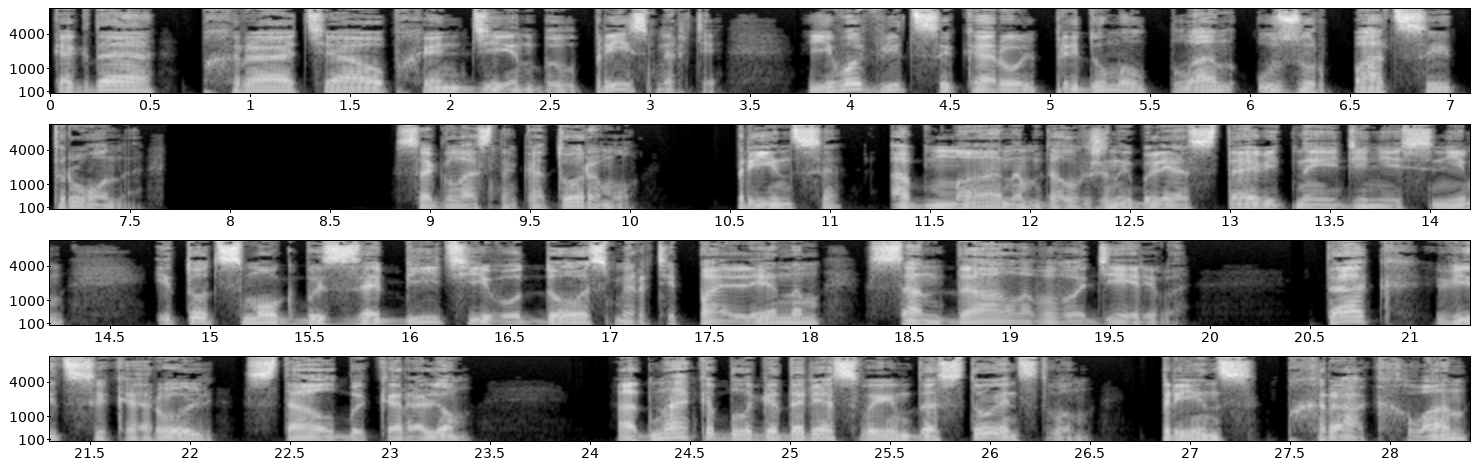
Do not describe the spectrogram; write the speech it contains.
Когда Пхра Тяо Пхэндин был при смерти, его вице-король придумал план узурпации трона, согласно которому принца обманом должны были оставить наедине с ним, и тот смог бы забить его до смерти поленом сандалового дерева. Так вице-король стал бы королем. Однако, благодаря своим достоинствам, принц Пхрак-Хван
